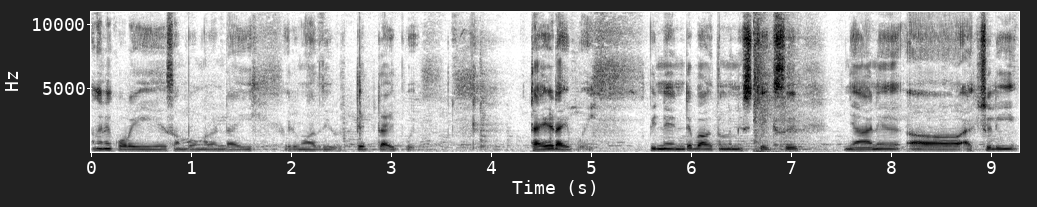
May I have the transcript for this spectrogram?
അങ്ങനെ കുറേ സംഭവങ്ങളുണ്ടായി. ഒരുമാതിരി ഇറിറ്റേറ്റഡ് ആയിപ്പോയി. ടയേർഡായിപ്പോയി പിന്നെ എന്റെ ഭാഗത്തുള്ള മിസ്റ്റേക്സ് ഞാൻ ആക്ച്വലി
